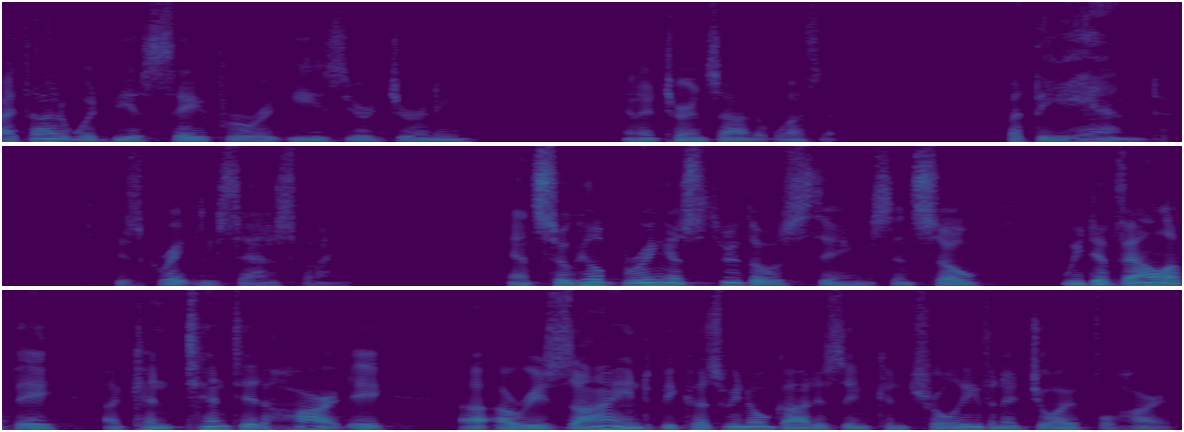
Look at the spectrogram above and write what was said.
I thought it would be a safer or easier journey, and it turns out it wasn't. But the end is greatly satisfying. And so he'll bring us through those things. And so we develop a, a contented heart, a, a resigned because we know God is in control, even a joyful heart.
